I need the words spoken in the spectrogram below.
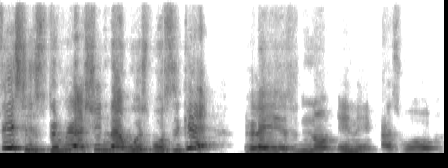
This is the reaction that we're supposed to get players not in it as well,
